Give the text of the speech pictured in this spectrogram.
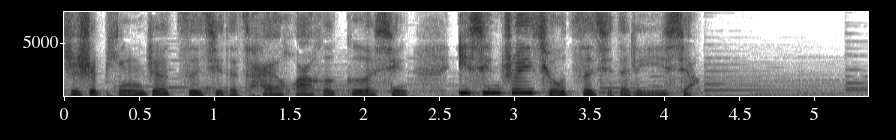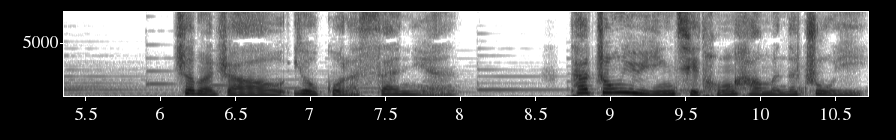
只是凭着自己的才华和个性，一心追求自己的理想。这么着，又过了三年，他终于引起同行们的注意。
